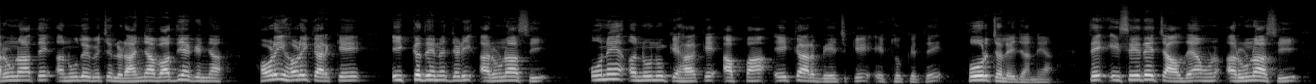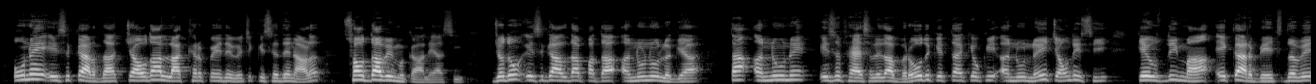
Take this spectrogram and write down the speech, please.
ਅਰੁਣਾ ਤੇ ਅਨੂ ਦੇ ਵਿੱਚ ਲੜਾਈਆਂ ਵਧਦੀਆਂ ਗਈਆਂ। ਹੌਲੀ ਹੌਲੀ ਕਰਕੇ ਇੱਕ ਦਿਨ ਜਿਹੜੀ ਅਰੁਣਾ ਸੀ ਉਹਨੇ ਅਨੂ ਨੂੰ ਕਿਹਾ ਕਿ ਆਪਾਂ ਇਹ ਘਰ ਵੇਚ ਕੇ ਇੱਥੋਂ ਕਿਤੇ ਹੋਰ ਚਲੇ ਜਾਂਦੇ ਆ ਤੇ ਇਸੇ ਦੇ ਚੱਲਦਿਆਂ ਹੁਣ ਅਰੁਣਾ ਸੀ, ਉਹਨੇ ਇਸ ਘਰ ਦਾ 14 ਲੱਖ ਰੁਪਏ ਦੇ ਵਿੱਚ ਕਿਸੇ ਦੇ ਨਾਲ ਸੌਦਾ ਵੀ ਮੁਕਾ ਲਿਆ ਸੀ। ਜਦੋਂ ਇਸ ਗੱਲ ਦਾ ਪਤਾ ਅਨੂ ਨੂੰ ਲੱਗਿਆ, ਤਾਂ ਅਨੂ ਨੇ ਇਸ ਫੈਸਲੇ ਦਾ ਵਿਰੋਧ ਕੀਤਾ ਕਿਉਂਕਿ ਅਨੂ ਨਹੀਂ ਚਾਹੁੰਦੀ ਸੀ ਕਿ ਉਸ ਦੀ ਮਾਂ ਇਹ ਘਰ ਵੇਚ ਦੇਵੇ,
